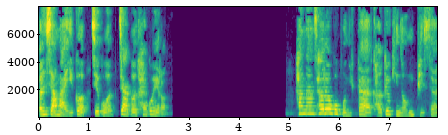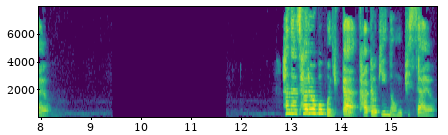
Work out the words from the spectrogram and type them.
本想买一个，结果价格太贵了。하나사려고보니까가격이너무비싸요 하나 사려고 보니까 가격이 너무 비싸요.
